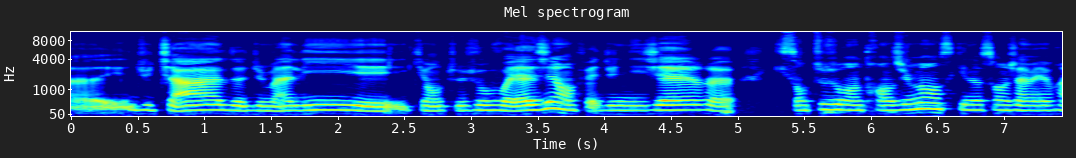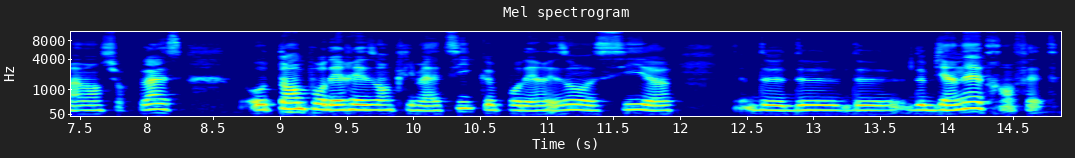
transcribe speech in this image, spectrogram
euh, du Tchad, du Mali et qui ont toujours voyagé en fait, du Niger, euh, qui sont toujours en transhumance, qui ne sont jamais vraiment sur place, autant pour des raisons climatiques que pour des raisons aussi de bien-être en fait.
